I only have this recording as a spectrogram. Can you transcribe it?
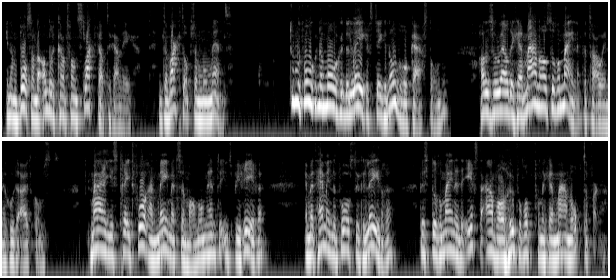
in een bos aan de andere kant van het slagveld te gaan liggen en te wachten op zijn moment. Toen de volgende morgen de legers tegenover elkaar stonden, hadden zowel de Germanen als de Romeinen vertrouwen in een goede uitkomst. Marius treedt vooraan mee met zijn mannen om hen te inspireren en met hem in de voorste gelederen wisten de Romeinen de eerste aanval heuvelop van de Germanen op te vangen.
